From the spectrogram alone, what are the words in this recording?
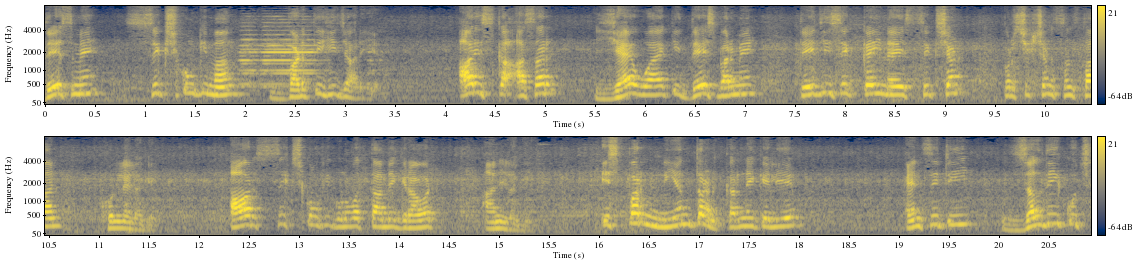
देश में शिक्षकों की मांग बढ़ती ही जा रही है। और इसका असर यह हुआ है कि देश भर में तेज़ी से कई नए शिक्षण प्रशिक्षण संस्थान खुलने लगे और शिक्षकों की गुणवत्ता में गिरावट आने लगी। इस पर नियंत्रण करने के लिए एनसीटी जल्दी कुछ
